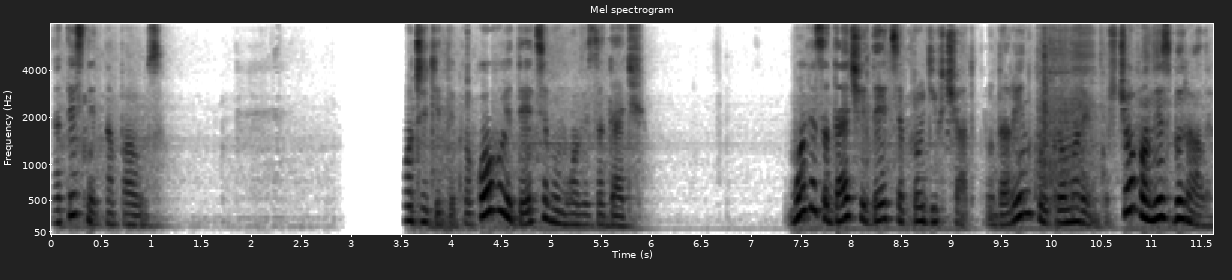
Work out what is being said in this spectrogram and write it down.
Натисніть на паузу. Отже, діти, про кого йдеться в умові задачі? В умові задачі йдеться про дівчат, про Даринку і про Маринку. Що вони збирали?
